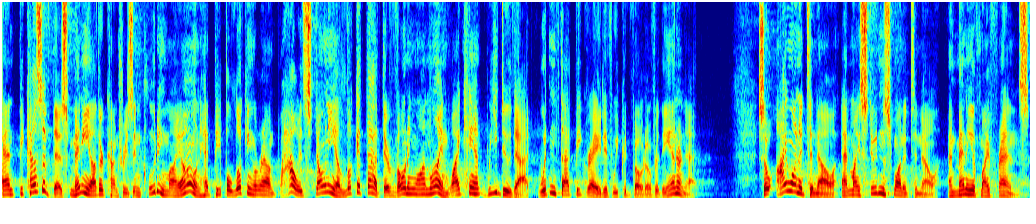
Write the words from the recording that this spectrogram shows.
And because of this, many other countries, including my own, had people looking around, wow, Estonia, look at that, they're voting online. Why can't we do that? Wouldn't that be great if we could vote over the internet? So I wanted to know, and my students wanted to know, and many of my friends,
